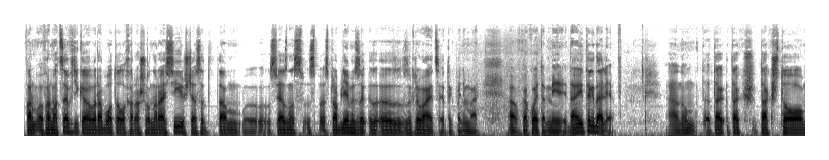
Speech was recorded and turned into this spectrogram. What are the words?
фарм, фармацевтика работала хорошо на Россию, сейчас это там связано с, с проблемой закрывается, я так понимаю, в какой-то мере, да, и так далее. А, ну, так, так, так что...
